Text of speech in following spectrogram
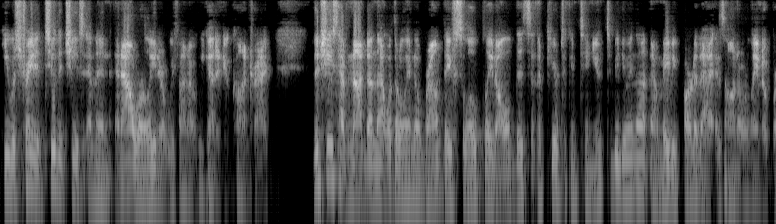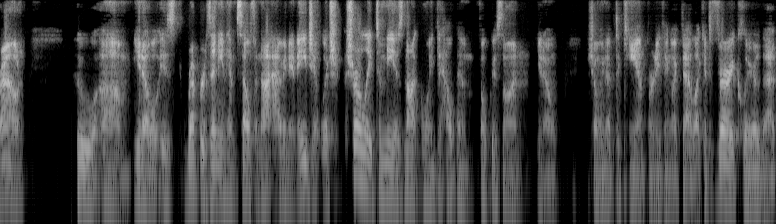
he was traded to the Chiefs, and then an hour later we found out we got a new contract. The Chiefs have not done that with Orlando Brown. They've slow played all of this and appear to continue to be doing that. Now, maybe part of that is on Orlando Brown, who um, you know is representing himself and not having an agent, which surely to me is not going to help him focus on you know showing up to camp or anything like that. Like it's very clear that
